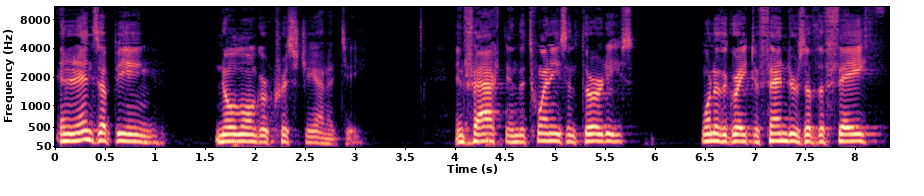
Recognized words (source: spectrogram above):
And it ends up being no longer Christianity. In fact, in the 20s and 30s, one of the great defenders of the faith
